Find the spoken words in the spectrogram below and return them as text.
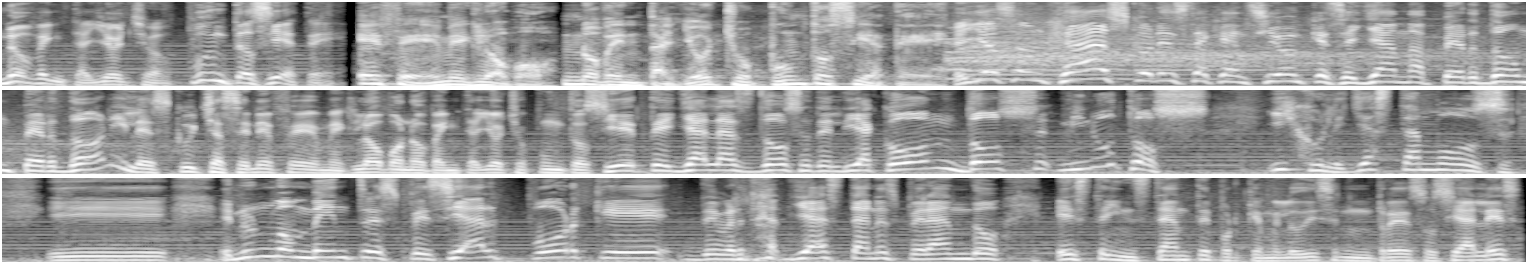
98.7. FM Globo 98.7. Ellos son Hash con esta canción que se llama Perdón, Perdón y la escuchas en FM Globo 98.7 ya a las 12 del día con 12 minutos. Híjole, ya estamos eh, en un momento especial porque de verdad ya están esperando este instante porque me lo dicen en redes sociales.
